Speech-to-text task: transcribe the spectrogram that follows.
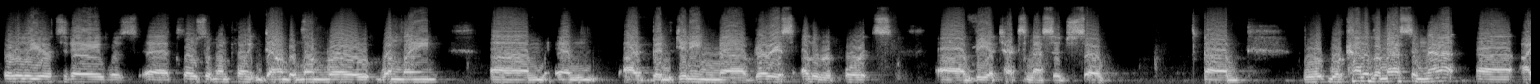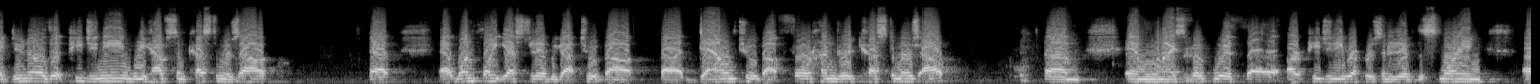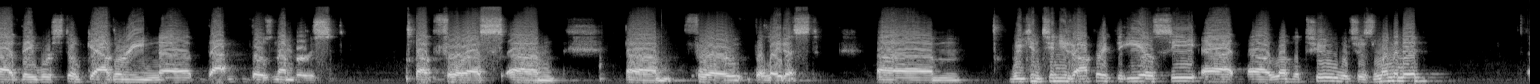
earlier today was uh, closed at one point and down to one road, one lane. Um, and I've been getting uh, various other reports uh, via text message. So um, we're, we're kind of a mess in that. Uh, I do know that PG&E, we have some customers out. At, at one point yesterday, we got to about, uh, down to about 400 customers out. Um, and when I spoke with, uh, our PG&E representative this morning, uh, they were still gathering, uh, that, those numbers up for us, um, um, for the latest. Um, we continue to operate the EOC at, uh, level two, which is limited.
